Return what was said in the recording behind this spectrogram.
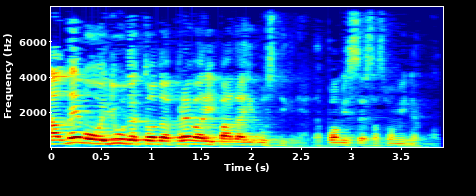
Ali nemoj ljude to da prevari pa da ih ustigne. Da pomisle sa smo mi neko.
